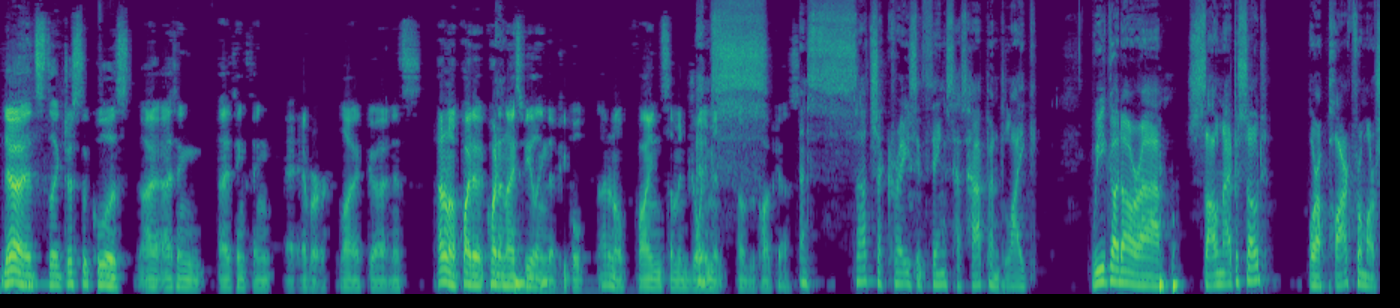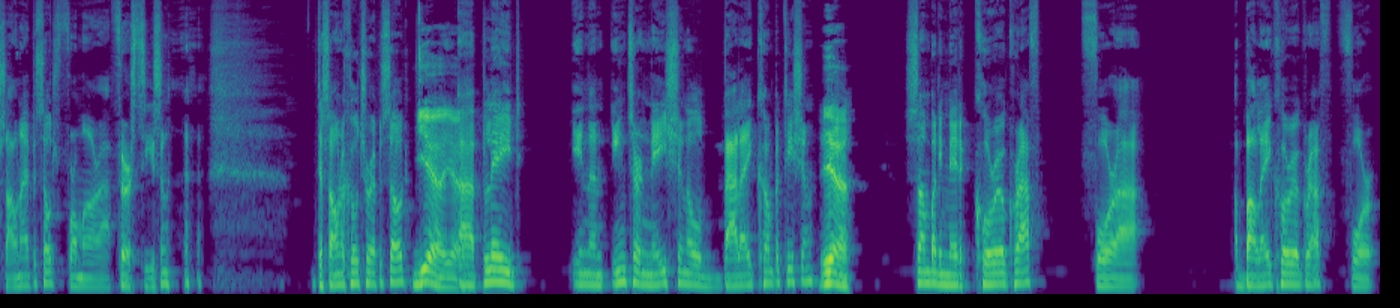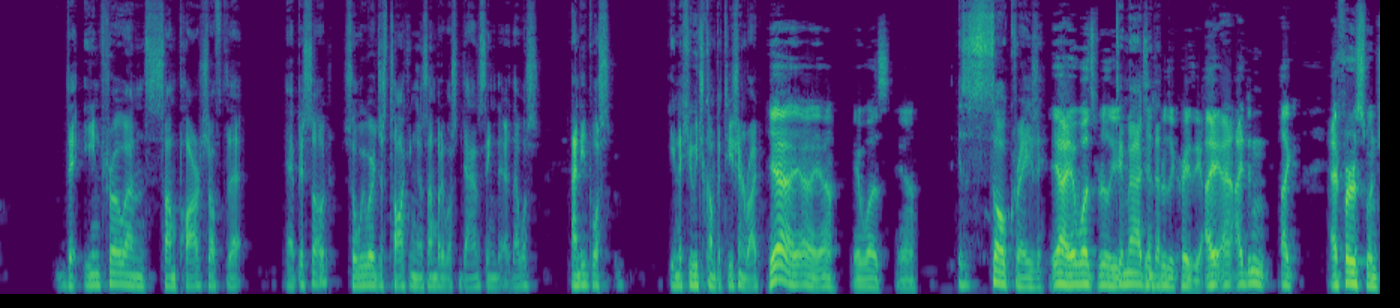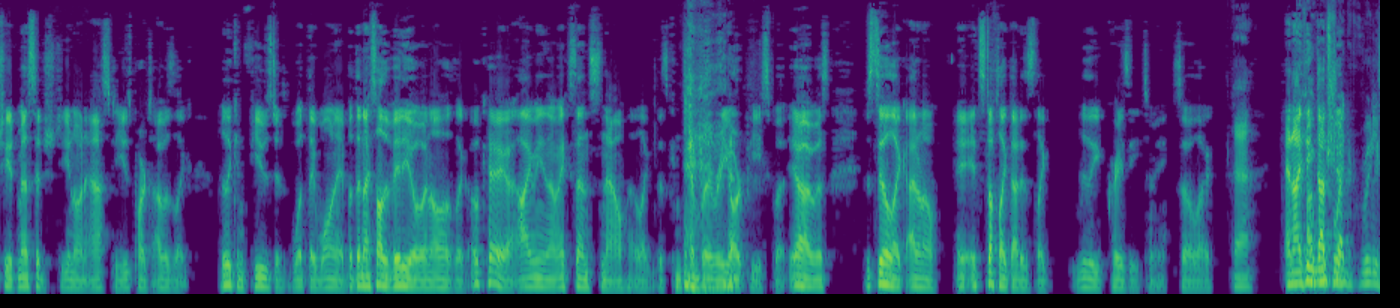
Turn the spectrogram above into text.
yeah, it's like just the coolest, I, I think, I think thing ever. Like, uh, and it's, I don't know, quite a, quite a nice feeling that people, I don't know, find some enjoyment of the podcast. and such a crazy things has happened like we got our uh, sauna episode or a part from our sauna episode from our uh, first season the sauna culture episode Yeah, yeah. uh, played in an international ballet competition yeah. somebody made a choreograph for uh, a ballet choreograph for the intro and some parts of the episode. So we were just talking and somebody was dancing there. That was, and it was in a huge competition, right? Yeah, yeah, yeah. It was. Yeah. It's so crazy. Yeah, it was really To imagine it was that- really crazy. I I I didn't like at first when she had messaged, you know, and asked to use parts, I was like really confused as what they wanted. But then I saw the video and I was like, okay, I mean that makes sense now, like this contemporary art piece. But yeah, it was still like I don't know. It, it's stuff like that is like really crazy to me. So like, Yeah. and I think I that's what. I could really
